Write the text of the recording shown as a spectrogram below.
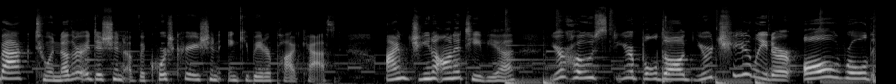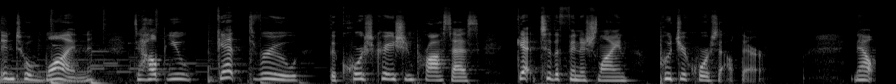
back to another edition of the Course Creation Incubator podcast. I'm Gina Onativia, your host, your bulldog, your cheerleader, all rolled into one to help you get through the course creation process, get to the finish line, put your course out there. Now,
